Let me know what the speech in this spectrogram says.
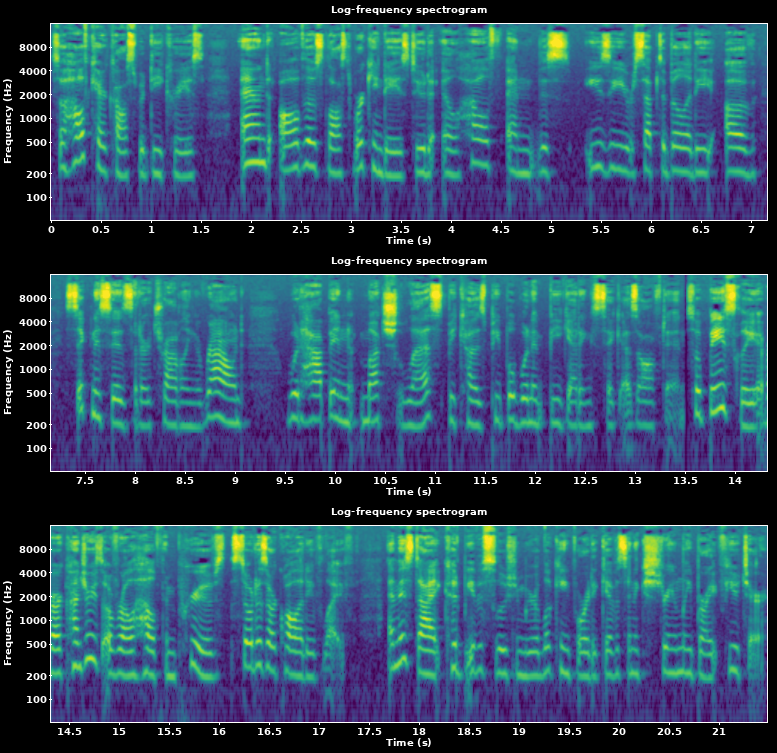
so healthcare costs would decrease, and all of those lost working days due to ill health and this easy receptibility of sicknesses that are traveling around would happen much less because people wouldn't be getting sick as often. So basically, if our country's overall health improves, so does our quality of life and this diet could be the solution we are looking for to give us an extremely bright future.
